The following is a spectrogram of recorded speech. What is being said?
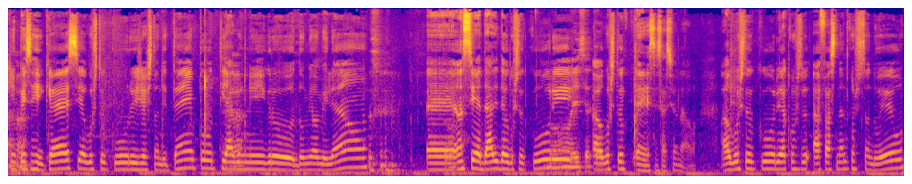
Quem pensa enriquece. Augusto Cury, gestão de tempo. Tiago. Negro, do Mil Milhão. É, Ansiedade de Augusto Cury. Bom, é. Augusto, é sensacional. Augusto Cury, a, constru- a fascinante construção do eu.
